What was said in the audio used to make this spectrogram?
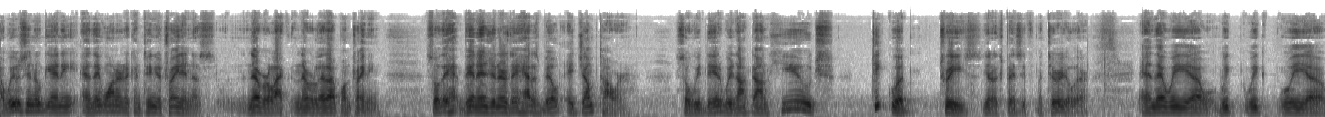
Uh, we was in New Guinea, and they wanted to continue training us. Never lack, never let up on training. So they, had, being engineers, they had us build a jump tower. So we did. We knocked down huge teakwood trees, you know, expensive material there, and then we uh, we we we uh,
